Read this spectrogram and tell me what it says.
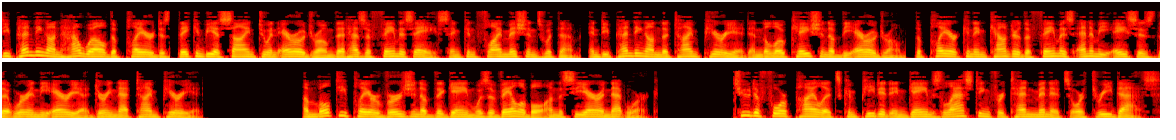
Depending on how well the player does, they can be assigned to an aerodrome that has a famous ace and can fly missions with them, and depending on the time period and the location of the aerodrome, the player can encounter the famous enemy aces that were in the area during that time period. A multiplayer version of the game was available on the Sierra network. Two to four pilots competed in games lasting for 10 minutes or three deaths.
